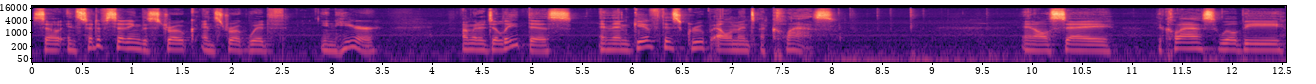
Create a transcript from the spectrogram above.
So instead of setting the stroke and stroke width in here, I'm going to delete this and then give this group element a class. And I'll say the class will be,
